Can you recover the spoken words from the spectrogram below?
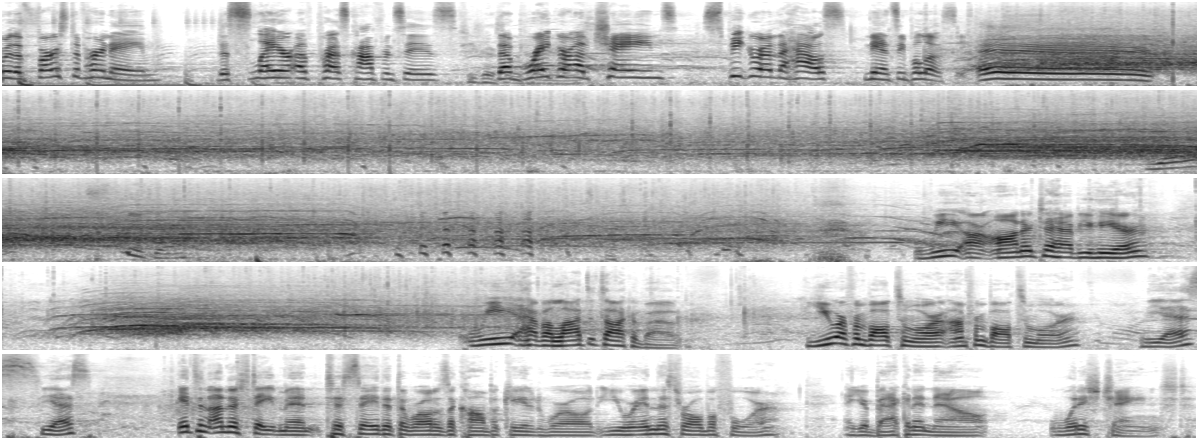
for the first of her name, the slayer of press conferences, the breaker of chains, Speaker of the House, Nancy Pelosi. Hey! We are honored to have you here. We have a lot to talk about. You are from Baltimore. I'm from Baltimore. Yes, yes. It's an understatement to say that the world is a complicated world. You were in this role before, and you're back in it now. What has changed?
